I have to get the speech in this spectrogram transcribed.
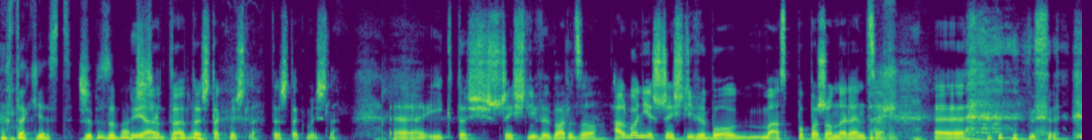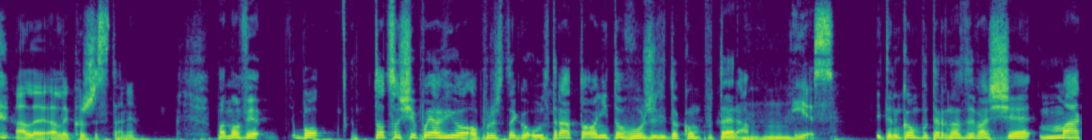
Tak, tak jest, żeby zobaczyć. Ja ta, też tak myślę, też tak myślę. E, I ktoś szczęśliwy bardzo, albo nieszczęśliwy, bo ma poparzone ręce, tak. e, ale, ale korzysta, nie? Panowie, bo to, co się pojawiło oprócz tego Ultra, to oni to włożyli do komputera. Mhm. I ten komputer nazywa się Mac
